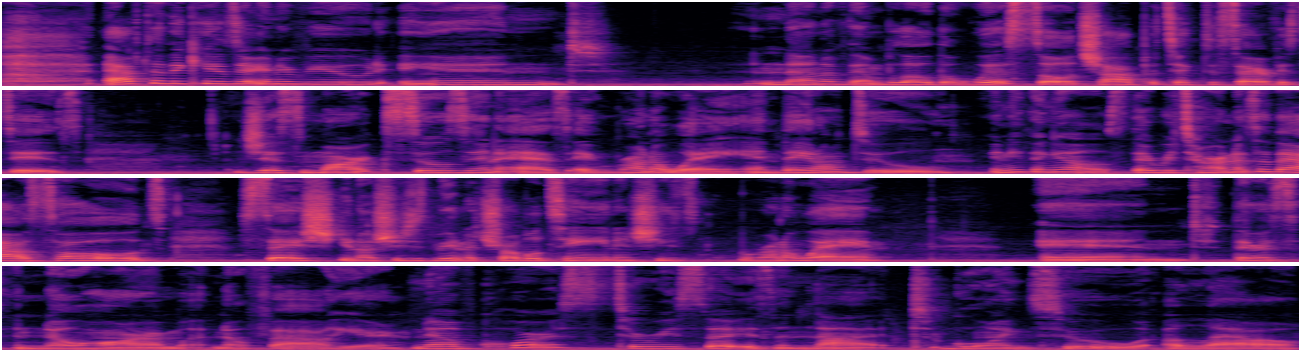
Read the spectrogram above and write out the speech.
after the kids are interviewed and none of them blow the whistle. Child Protective Services just mark Susan as a runaway and they don't do anything else. They return her to the household, say, you know, she's just being a troubled teen and she's run away. And there's no harm, no foul here. Now, of course, Theresa is not going to allow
